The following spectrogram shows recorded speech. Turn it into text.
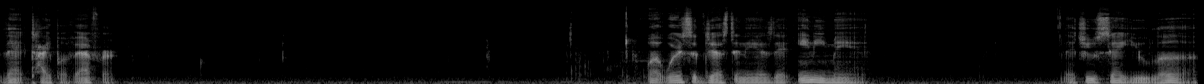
that type of effort. What we're suggesting is that any man that you say you love,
